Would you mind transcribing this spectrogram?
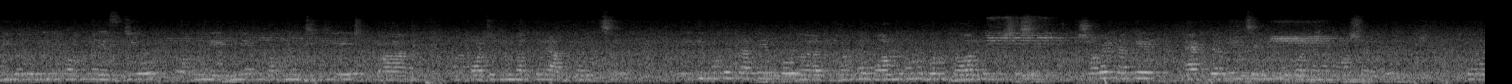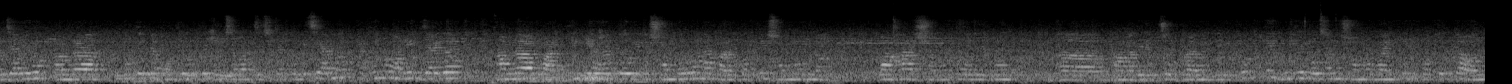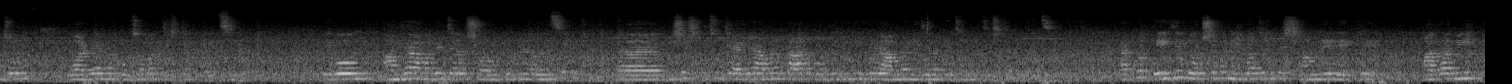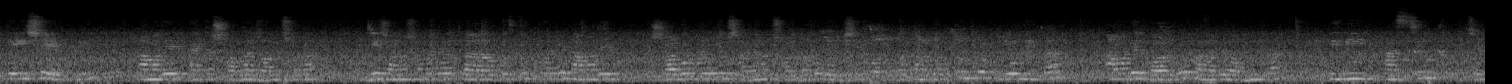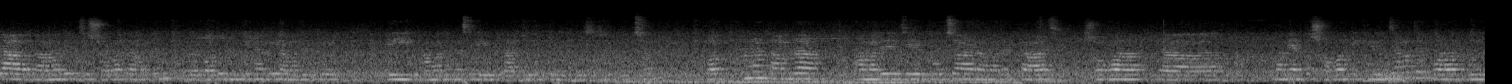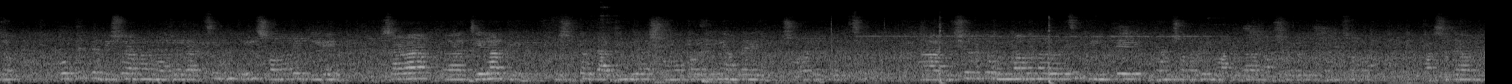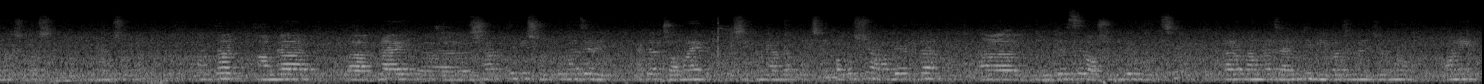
বিগত দিনে কখনো এসডিও কখনো এডিএম কখনো জিটিএ বা পর্যটন দপ্তরে আধিকারিক ছিল ইতিমধ্যে তাকে ধর্ম বর্ণ এবং দল নির্বিশেষে সবাই তাকে এক ডাকেই চেনেন উপার্জনা মহাশয়কে তো যাই হোক, আমরা প্রত্যেকটা মধ্যে মধ্যে পৌঁছাবার চেষ্টা করেছি। এমন এখনও অনেক জায়গায় আমরা প্রার্থী গিয়ে হয়তো এটা সম্ভব না কারোর পক্ষে সম্ভব নয় পাহাড় সমতল এবং আমাদের চোপড়া নদী প্রত্যেক দিকে পৌঁছানো সম্ভব হয়নি, কিন্তু প্রত্যেকটা অঞ্চল, ওয়ার্ডে আমরা পৌঁছাবার চেষ্টা করেছি। এবং আমরা আমাদের যারা সহকর্মী রয়েছে বিশেষ কিছু জায়গায় আমরা তার প্রতিনিধি হয়ে আমরা নিজেরা পৌঁছানোর চেষ্টা করেছি। এখন এই যে লোকসভা নির্বাচনকে সামনে রেখে আগামী তেইশে এপ্রিল আমাদের একটা সভা, জনসভা। যে জনসভাটা উপস্থিত থাকবেন আমাদের সর্বভারতীয় সাধারণ সম্পাদক অভিষেক বন্দ্যোপাধ্যায় আমাদের অত্যন্ত প্রিয় নেতা, আমাদের গর্ব, আমাদের অহংকার। তিনি আসছেন। সেটা আমাদের যে সভাটা হতেন গত দুদিন আগে আমাদেরকে এই, আমাদের কাছে এই রাজ্য থেকে নির্দেশ করছেন তৎক্ষণাৎ আমরা আমাদের যে প্রচার, আমাদের কাজ, সভা মানে একটা সভা ঘিরে যা যা করার প্রয়োজন, প্রত্যেকটা বিষয়ে আমরা নজর রাখছি এবং এই সভাকে ঘিরে সারা জেলাতে, বিশেষ করে দার্জিলিং জেলার সমতলে নিয়ে আমরা এই সভাটা করেছি আর বিষয়টা উন্মাদনা রয়েছে তিনটে বিধানসভাতে মালদা নরসিংদী বিধানসভা পাশিদা বিধানসভা শিলিগুড়ি বিধানসভা। অর্থাৎ আমরা প্রায় ষাট থেকে সত্তর হাজারে একটা জমায়েত সেখানে আমরা করছি। অবশ্যই আমাদের একটা ডিটেলসের অসুবিধে হচ্ছে। কারণ আমরা জানি যে নির্বাচনের জন্য অনেক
